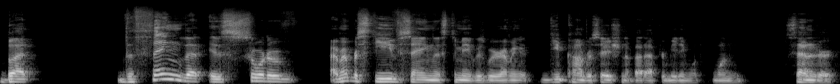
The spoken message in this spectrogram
but the thing that is sort of, I remember Steve saying this to me because we were having a deep conversation about after meeting with one senator,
